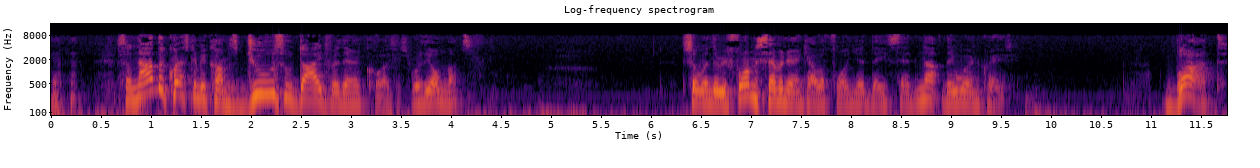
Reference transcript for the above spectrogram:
so now the question becomes, Jews who died for their causes, were they all nuts? So in the Reform Seminary in California, they said, no, they weren't crazy. But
